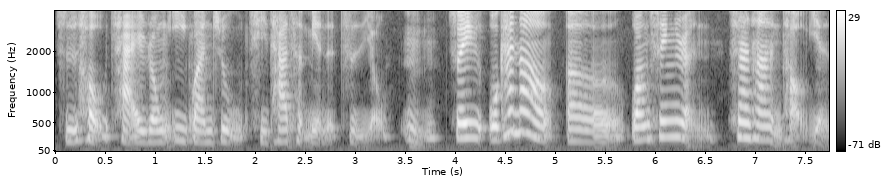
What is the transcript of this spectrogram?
之后，才容易关注其他层面的自由，嗯，所以我看到呃王星人，虽然他很讨厌。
